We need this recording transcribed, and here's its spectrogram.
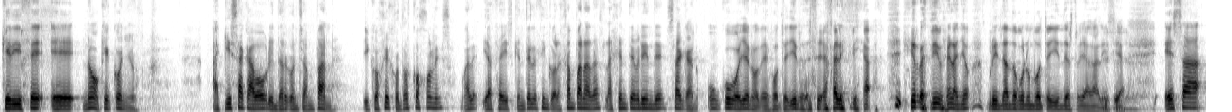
Que dice, eh, no, ¿qué coño? Aquí se acabó brindar con champán y cogéis con dos cojones, ¿vale? Y hacéis que en Telecinco las campanadas la gente brinde, sacan un cubo lleno de botellines de Estrella Galicia y reciben el año brindando con un botellín de Estrella Galicia. Esa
